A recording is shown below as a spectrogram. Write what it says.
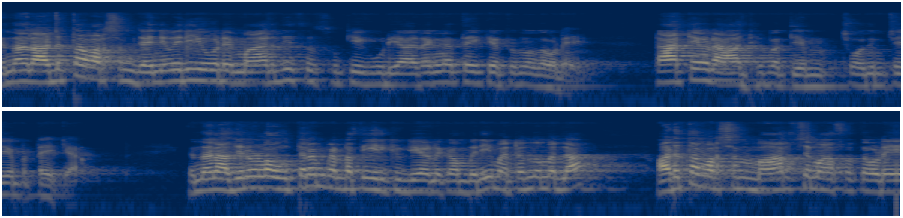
എന്നാൽ അടുത്ത വർഷം ജനുവരിയോടെ മാരുതി സുസുക്കി കൂടി അരങ്ങത്തേക്ക് എത്തുന്നതോടെ ടാറ്റയുടെ ആധിപത്യം ചോദ്യം ചെയ്യപ്പെട്ടേക്കാം. എന്നാൽ അതിനുള്ള ഉത്തരം കണ്ടെത്തിയിരിക്കുകയാണ് കമ്പനി. മറ്റൊന്നുമല്ല അടുത്ത വർഷം മാർച്ച് മാസത്തോടെ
